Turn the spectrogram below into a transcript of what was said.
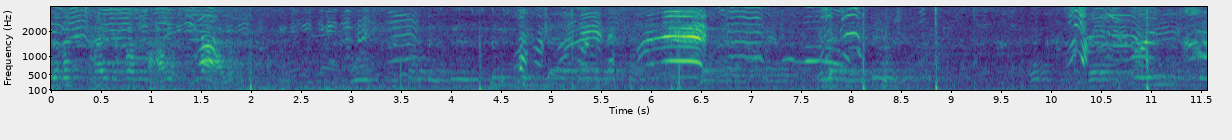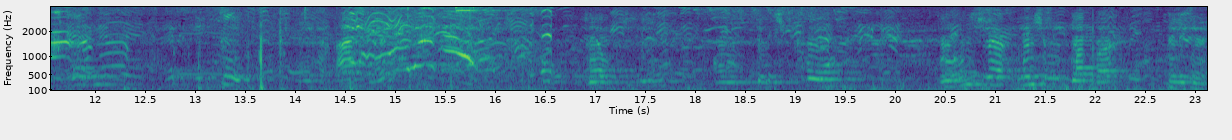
Voor de wedstrijden van half 12. Veld 4 en stage 4. Borussia Mönchengladbach tegen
